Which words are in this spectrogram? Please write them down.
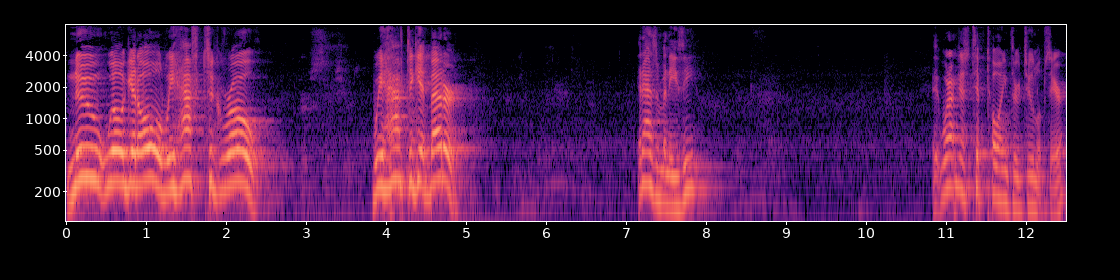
New will get old. We have to grow. We have to get better. It hasn't been easy. We're not just tiptoeing through tulips here.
